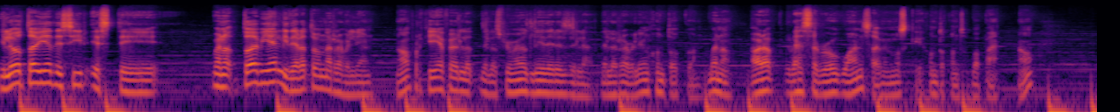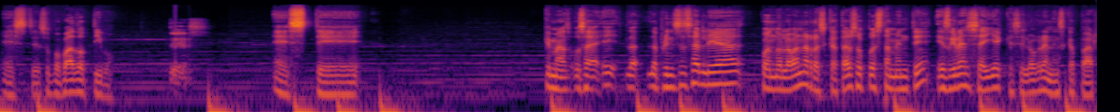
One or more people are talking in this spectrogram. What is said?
Y luego todavía decir, este. Bueno, todavía lideró toda una rebelión, ¿no? Porque ella fue la- de los primeros líderes de la, de la rebelión junto con. Bueno, ahora gracias a Rogue One sabemos que junto con su papá, ¿no? Este, su papá adoptivo. Es- Este. ¿Qué más? O sea, eh, la, la princesa Lea, cuando la van a rescatar, supuestamente, es gracias a ella que se logran escapar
